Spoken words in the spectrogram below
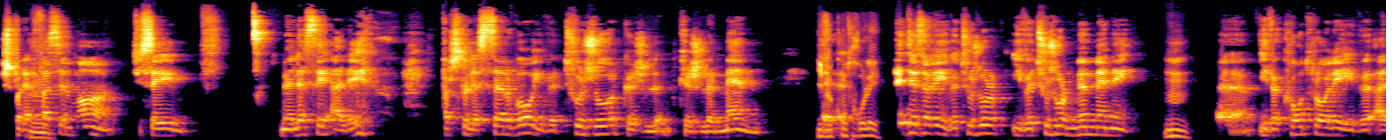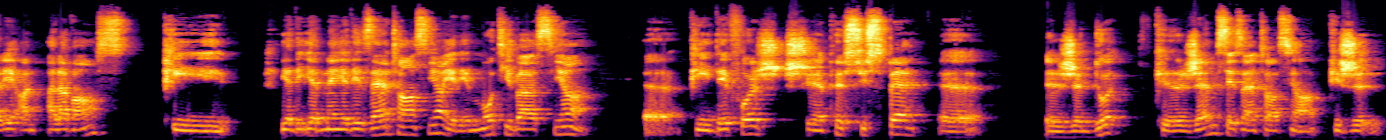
je pourrais mm. facilement, tu sais, me laisser aller parce que le cerveau, il veut toujours que je le, que je le mène. Il veut euh, contrôler. Désolé, il veut toujours, il veut toujours me mener. Hmm. Euh, il veut contrôler, il veut aller à l'avance. Puis il y, a des, il, y a, mais il y a des intentions, il y a des motivations. Euh, puis des fois, je, suis un peu suspect. Euh, je doute que j'aime ces intentions. Puis je,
